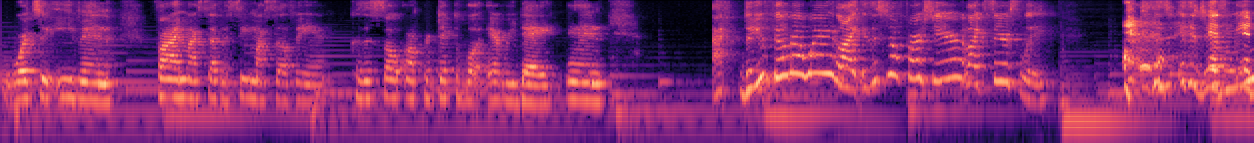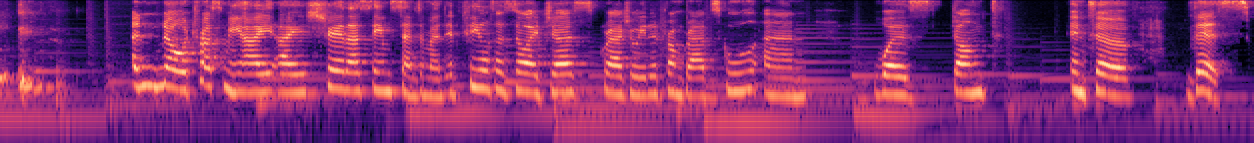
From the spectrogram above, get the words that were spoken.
where to even find myself and see myself in because it's so unpredictable every day. And I, do you feel that way? Like, is this your first year? Like, seriously, is, is it just me? And no, trust me, I, I share that same sentiment. It feels as though I just graduated from grad school and was dunked into this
